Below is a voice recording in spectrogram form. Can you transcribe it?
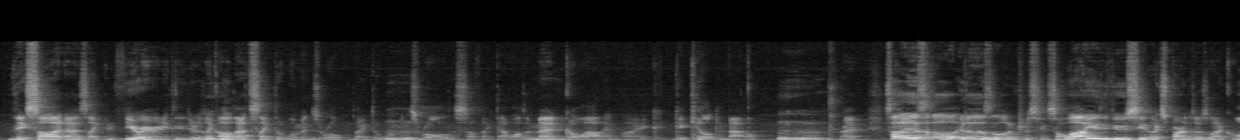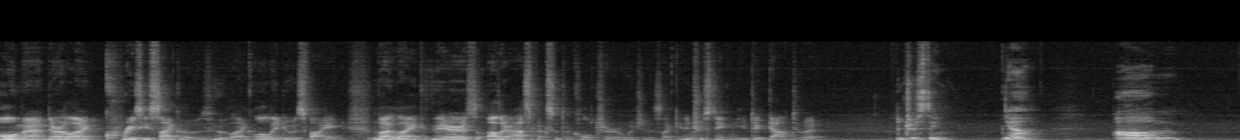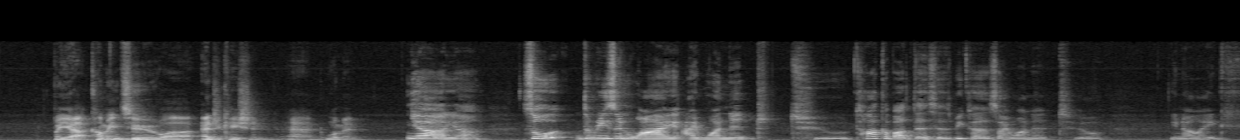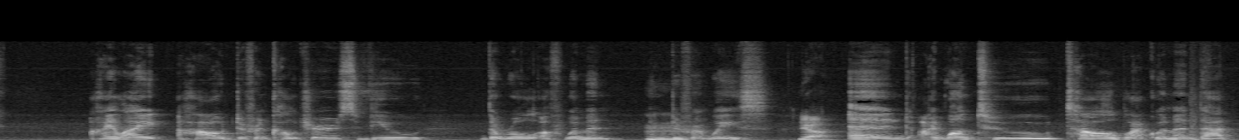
they saw it as like inferior or anything. They're like, oh, that's like the woman's role, like the woman's role and stuff like that. While the men go out and like get killed in battle, Mm-hmm. right? So it is a little, it is a little interesting. So while you do see like Spartans as like, oh man, they're like crazy psychos who like all they do is fight, but like there's other aspects of their culture which is like interesting when you dig down to it. Interesting. Yeah. Um. But yeah, coming to uh, education and women. Yeah, yeah. So the reason why I wanted to talk about this is because I wanted to, you know, like highlight how different cultures view the role of women in Mhm. different ways. Yeah. And I want to tell black women that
